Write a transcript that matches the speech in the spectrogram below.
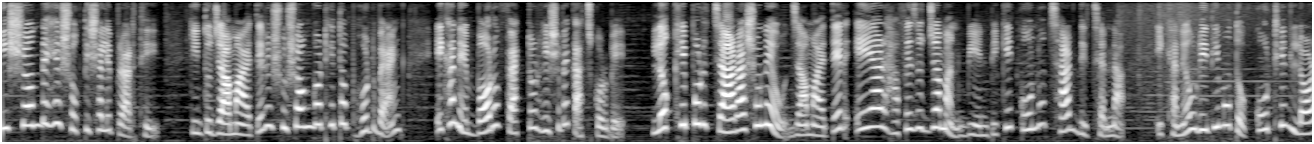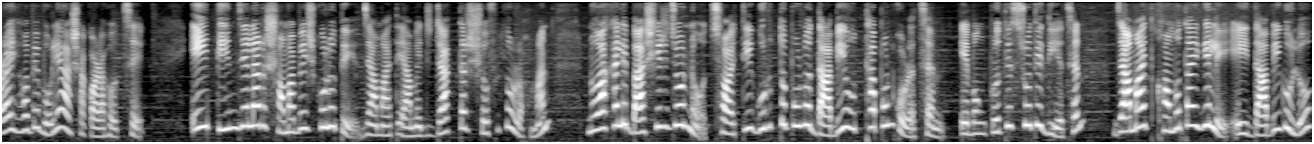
নিঃসন্দেহে শক্তিশালী প্রার্থী। কিন্তু জামায়াতের সুসংগঠিত ভোট ব্যাংক এখানে বড় ফ্যাক্টর হিসেবে কাজ করবে। লক্ষ্মীপুর চার আসনেও জামায়াতের এ আর হাফিজুজ্জামান বিএনপিকে কোনো ছাড় দিচ্ছেন না। এখানেও রীতিমতো কঠিন লড়াই হবে বলে আশা করা হচ্ছে। এই তিন জেলার সমাবেশগুলোতে জামায়াতে আমির ডাক্তার শফিকুর রহমান নোয়াখালীবাসীর জন্য ছয়টি গুরুত্বপূর্ণ দাবি উত্থাপন করেছেন এবং প্রতিশ্রুতি দিয়েছেন জামায়াত ক্ষমতায় গেলে এই দাবিগুলো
